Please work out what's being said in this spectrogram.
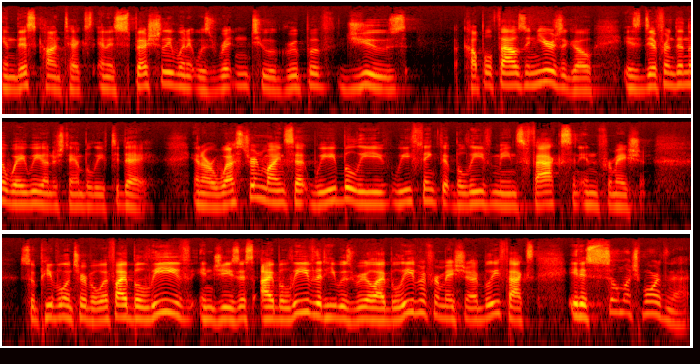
in this context, and especially when it was written to a group of Jews a couple thousand years ago is different than the way we understand belief today. In our Western mindset, we believe, we think that believe means facts and information. So people interpret, well, if I believe in Jesus, I believe that he was real, I believe information, I believe facts. It is so much more than that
